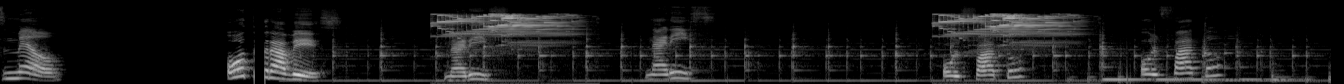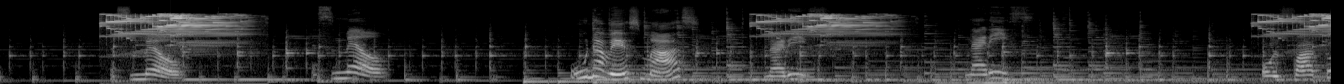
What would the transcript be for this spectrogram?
smell, Otra vez. Nariz, nariz, olfato, olfato, smell. smell, Una vez más. Nariz, nariz, olfato,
